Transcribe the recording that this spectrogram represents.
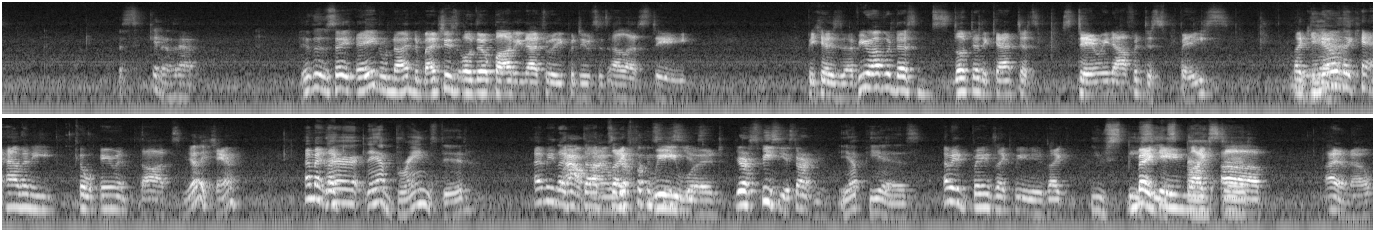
a second of that. Either say eight or nine dimensions, or their body naturally produces LSD. Because have you ever just looked at a cat just staring off into space? Like you know they can't have any coherent thoughts. Yeah, they can. I mean, They're they have brains, dude. I mean, like Wow, thoughts Kyle, like we specious. would. You're a speciest, aren't you? Yep, he is. I mean, brains like we like You species making bastard. like uh, I don't know,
